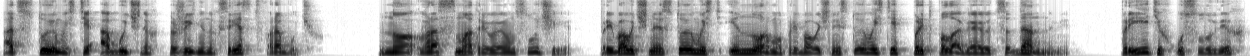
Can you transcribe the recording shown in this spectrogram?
от стоимости обычных жизненных средств рабочих. Но в рассматриваемом случае прибавочная стоимость и норма прибавочной стоимости предполагаются данными. При этих условиях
